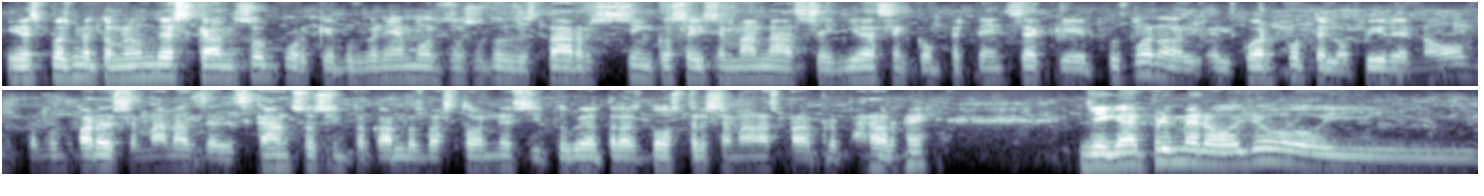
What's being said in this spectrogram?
y después me tomé un descanso porque pues veníamos nosotros de estar cinco o seis semanas seguidas en competencia que pues bueno, el, cuerpo te lo pide, ¿no? Tomé un par de semanas de descanso sin tocar los bastones y tuve otras dos, tres semanas para prepararme. Llegué al primer hoyo y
